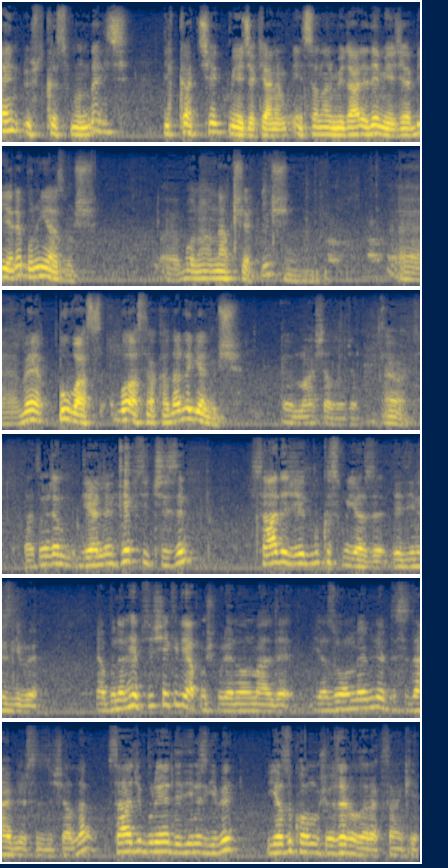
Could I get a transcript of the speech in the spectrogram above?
En üst kısmında hiç dikkat çekmeyecek yani insanların müdahale edemeyeceği bir yere bunu yazmış. Ee, bunu nakşetmiş. Ee, ve bu vas bu asra kadar da gelmiş. Evet, maşallah hocam. Evet. Zaten hocam diğerlerin hepsi çizim. Sadece bu kısmı yazı dediğiniz gibi. Ya bunların hepsi şekil yapmış buraya normalde. Yazı olmayabilirdi siz daha bilirsiniz inşallah. Sadece buraya dediğiniz gibi yazı konmuş özel olarak sanki.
